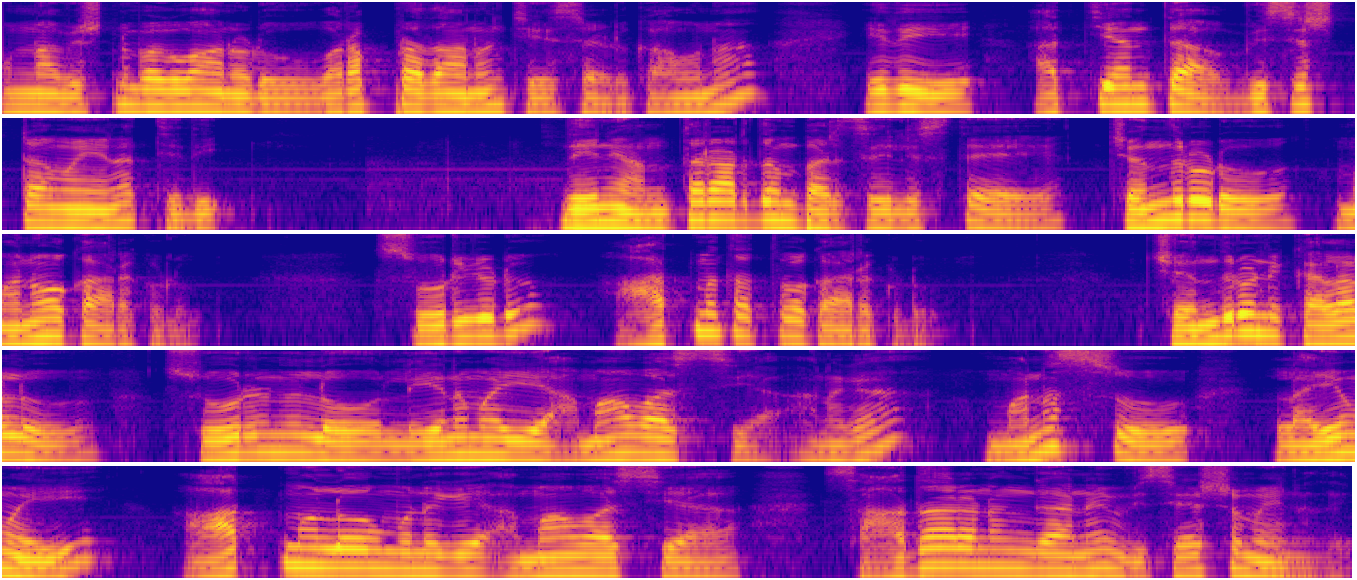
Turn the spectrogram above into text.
ఉన్న విష్ణు భగవానుడు వరప్రదానం చేశాడు. కావున ఇది అత్యంత విశిష్టమైన తిథి. దీని అంతరార్థం పరిశీలిస్తే చంద్రుడు మనోకారకుడు. సూర్యుడు ఆత్మతత్వకారకుడు. చంద్రుని కళలు సూర్యునిలో లీనమయ్యే అమావాస్య అనగా మనస్సు లయమై ఆత్మలో మునిగే అమావాస్య సాధారణంగానే విశేషమైనది.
